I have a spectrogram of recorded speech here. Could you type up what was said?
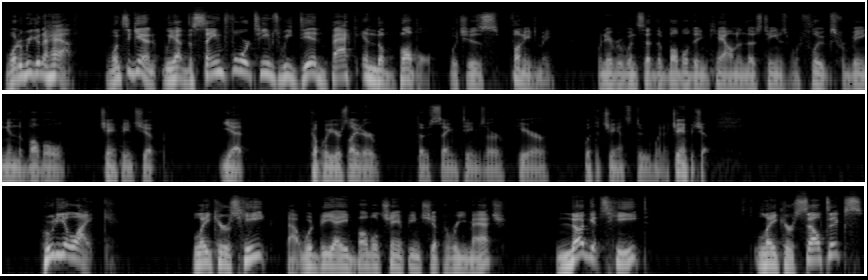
What are we going to have? Once again, we have the same four teams we did back in the bubble, which is funny to me when everyone said the bubble didn't count and those teams were flukes for being in the bubble championship. Yet, a couple years later, those same teams are here with a chance to win a championship. Who do you like? Lakers Heat, that would be a bubble championship rematch. Nuggets Heat, Lakers Celtics,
